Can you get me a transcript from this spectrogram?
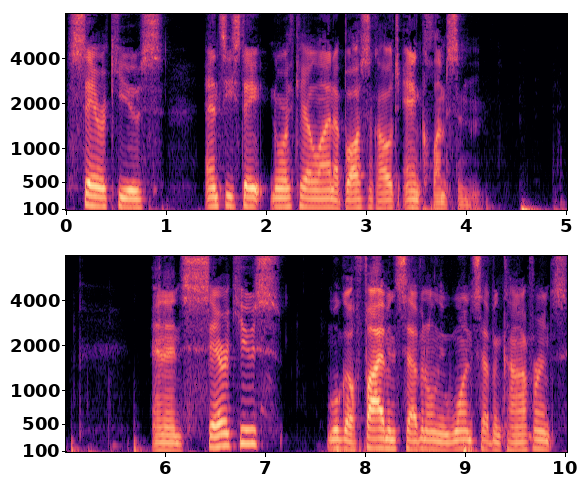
Syracuse, NC State, North Carolina, Boston College, and Clemson. And then Syracuse, We'll go five and seven, only one seven conference,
